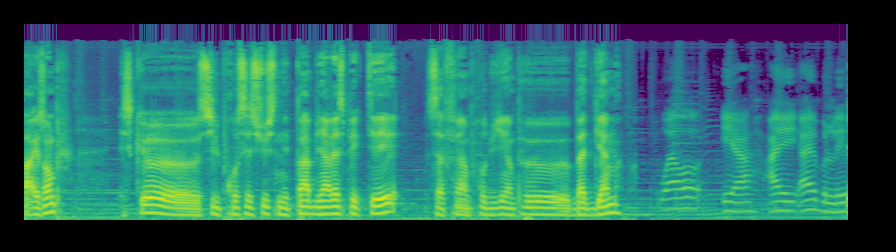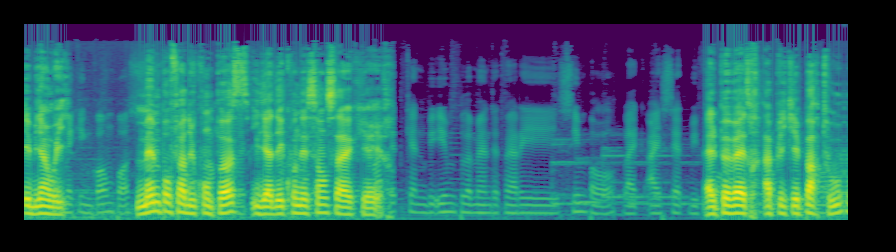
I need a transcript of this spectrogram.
Par exemple, est-ce que euh, si le processus n'est pas bien respecté, ça fait un produit un peu bas de gamme? Eh bien oui. Même pour faire du compost, il y a des connaissances à acquérir. Elles peuvent être appliquées partout.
